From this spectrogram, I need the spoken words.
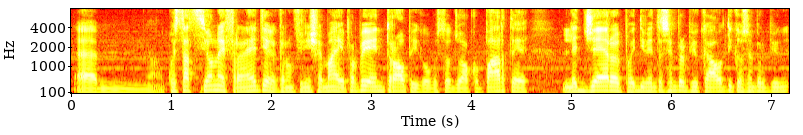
um, questa azione frenetica che non finisce mai, è proprio entropico questo gioco, parte leggero e poi diventa sempre più caotico, sempre più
